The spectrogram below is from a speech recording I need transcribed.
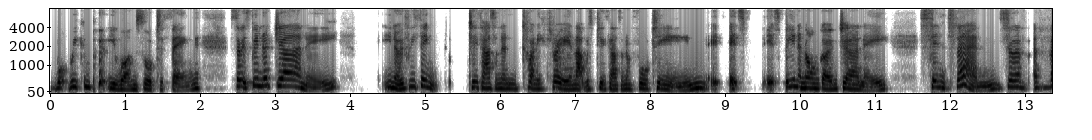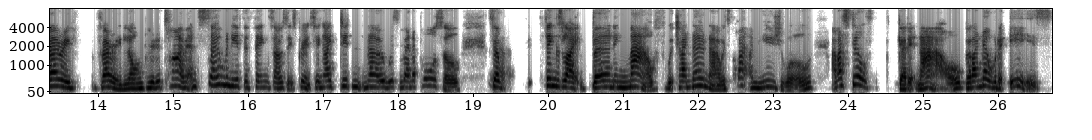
what we can put you on, sort of thing. So it's been a journey. You know, if we think 2023 and that was 2014, it, it's it's been an ongoing journey since then. So a, a very very long period of time, and so many of the things I was experiencing, I didn't know was menopausal. So. Yeah things like burning mouth, which I know now is quite unusual, and I still get it now, but I know what it is.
